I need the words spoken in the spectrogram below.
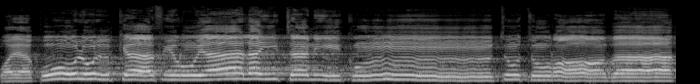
ويقول الكافر يا ليتني كنت ترابا.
